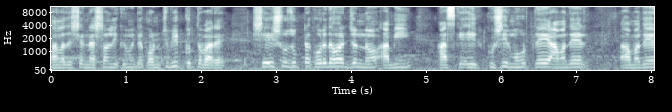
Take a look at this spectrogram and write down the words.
বাংলাদেশের ন্যাশনাল ইকোনমিতে কন্ট্রিবিউট করতে পারে সেই সুযোগটা করে দেওয়ার জন্য আমি আজকে এই খুশির মুহূর্তে আমাদের আমাদের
